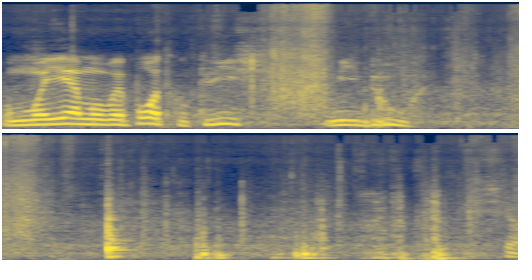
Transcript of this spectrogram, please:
У моєму випадку кліщ мій друг. Щас.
